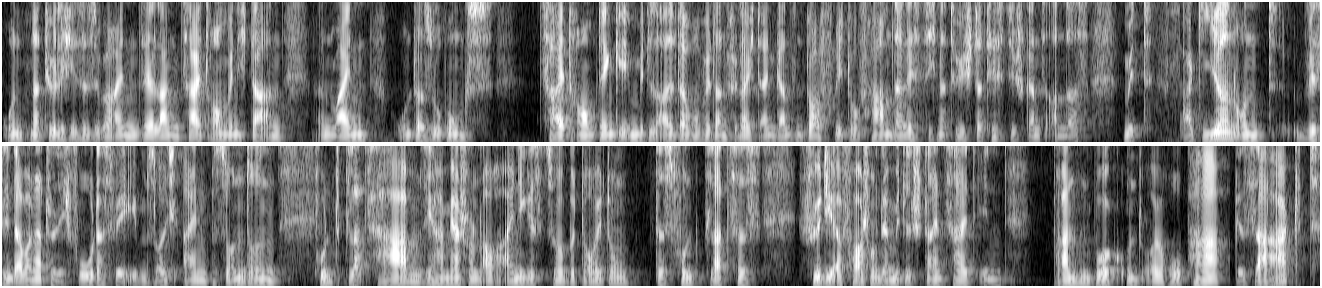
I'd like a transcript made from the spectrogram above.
Und natürlich ist es über einen sehr langen Zeitraum, wenn ich da an, an meinen Untersuchungszeitraum denke im Mittelalter, wo wir dann vielleicht einen ganzen Dorffriedhof haben, da lässt sich natürlich statistisch ganz anders mit agieren. Und wir sind aber natürlich froh, dass wir eben solch einen besonderen Fundplatz haben. Sie haben ja schon auch einiges zur Bedeutung des Fundplatzes für die Erforschung der Mittelsteinzeit in Brandenburg und Europa gesagt.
